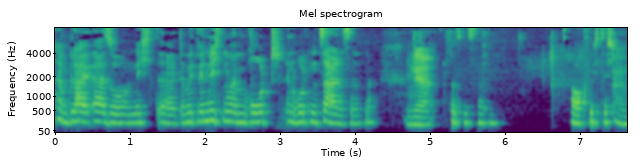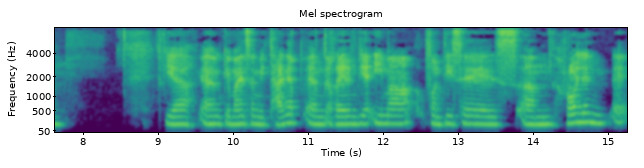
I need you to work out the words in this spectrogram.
bleibt, also nicht, äh, damit wir nicht nur im Rot, in roten Zahlen sind. Ne? Ja. Das ist dann auch wichtig. Ähm wir äh, gemeinsam mit Tanja ähm, reden wir immer von dieses ähm, Rollen äh,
